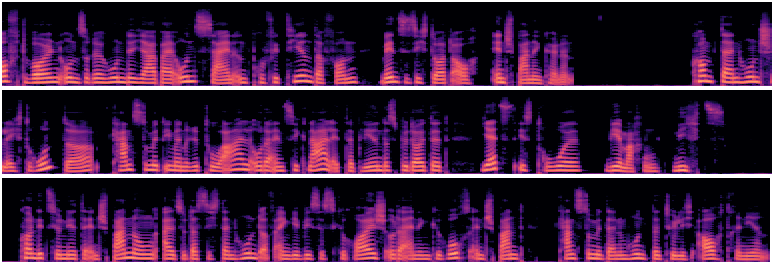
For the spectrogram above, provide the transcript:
Oft wollen unsere Hunde ja bei uns sein und profitieren davon, wenn sie sich dort auch entspannen können. Kommt dein Hund schlecht runter, kannst du mit ihm ein Ritual oder ein Signal etablieren, das bedeutet, jetzt ist Ruhe, wir machen nichts. Konditionierte Entspannung, also dass sich dein Hund auf ein gewisses Geräusch oder einen Geruch entspannt, kannst du mit deinem Hund natürlich auch trainieren.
